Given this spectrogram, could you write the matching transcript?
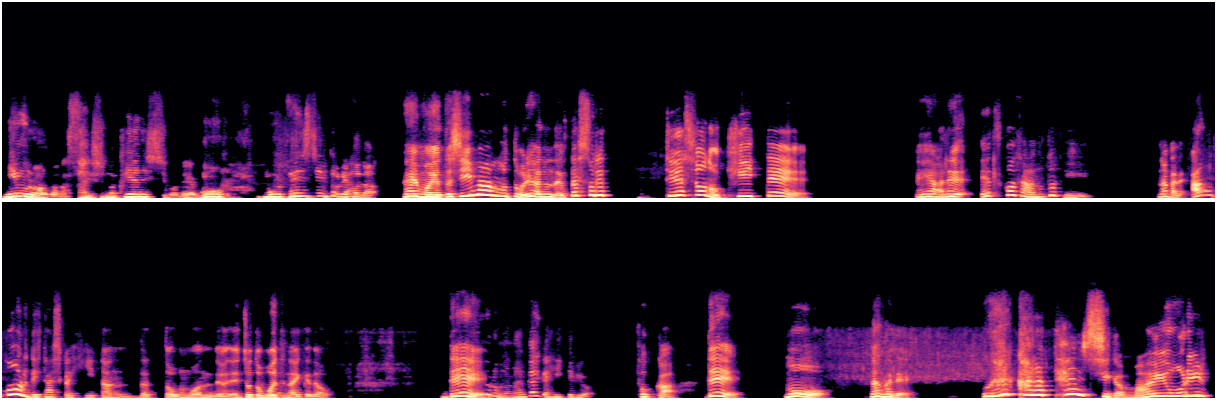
ニムロードが最初のピアニッシモでもう、もう全身鳥肌。はい、もう私、今も鳥肌ない。私、それ、TSO の聞いて、え、あれ、悦子さん、あの時、なんかね、アンコールで確か弾いたんだと思うんだよね。ちょっと覚えてないけど。ニで何回か弾いてるよそっか。で、もう、なんかね、上から天使が舞い降り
